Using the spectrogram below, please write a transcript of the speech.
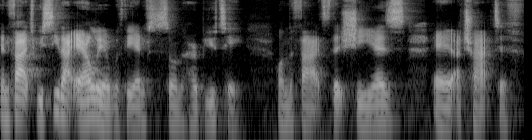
In fact, we see that earlier with the emphasis on her beauty, on the fact that she is uh, attractive.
